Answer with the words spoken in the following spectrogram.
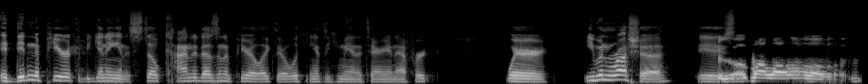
it didn't appear at the beginning and it still kind of doesn't appear like they're looking at the humanitarian effort where even Russia is Whoa, whoa, whoa, whoa.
